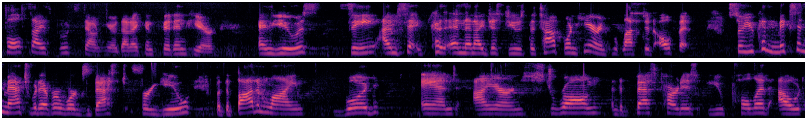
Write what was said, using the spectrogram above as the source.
full size boots down here that I can fit in here and use. See, I'm saying, and then I just used the top one here and left it open. So you can mix and match whatever works best for you. But the bottom line, wood and iron strong. And the best part is you pull it out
